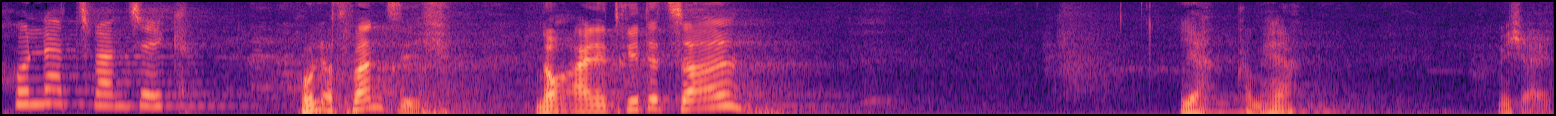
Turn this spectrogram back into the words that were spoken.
120, 120. Noch eine dritte Zahl? Ja, komm her. Michael.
